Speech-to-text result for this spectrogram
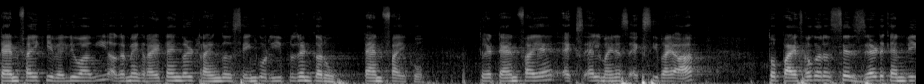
टेन फाइव की वैल्यू आ गई, अगर मैं एक राइट एंगल ट्राइंगल से इनको रिप्रेजेंट करूँ टेन फाइव को तो ये टेन फाइव है X L minus X C by R तो पाइथागोरस से z can be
